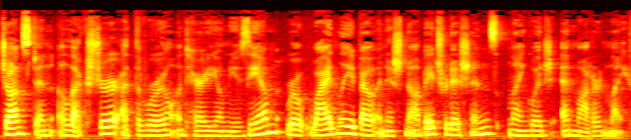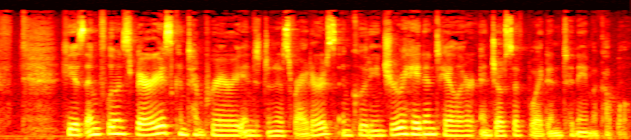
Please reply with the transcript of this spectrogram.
Johnston, a lecturer at the Royal Ontario Museum, wrote widely about Anishinaabe traditions, language, and modern life. He has influenced various contemporary Indigenous writers, including Drew Hayden Taylor and Joseph Boyden, to name a couple.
